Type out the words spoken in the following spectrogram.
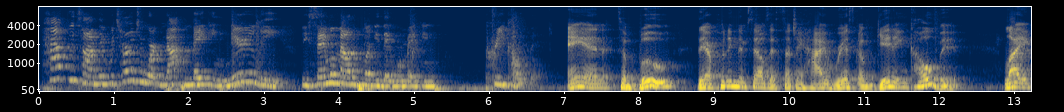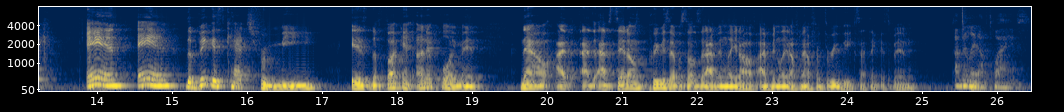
half the time they return to work not making nearly the same amount of money they were making pre-COVID. And to boot, they are putting themselves at such a high risk of getting COVID. Like, and and the biggest catch for me is the fucking unemployment. Now, I, I I've said on previous episodes that I've been laid off. I've been laid off now for three weeks. I think it's been I've been laid off twice.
